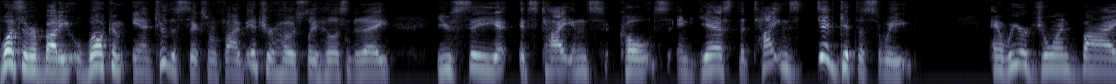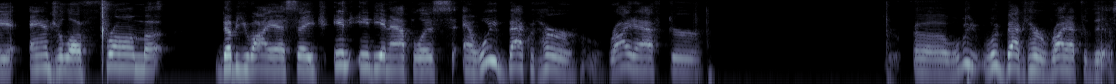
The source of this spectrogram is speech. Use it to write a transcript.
What's up, everybody? Welcome into the 615. It's your host, Lee Hillis, and today you see it's Titans, Colts, and yes, the Titans did get the sweep. And we are joined by Angela from WISH in Indianapolis, and we'll be back with her right after. Uh, we'll be, we'll be back with her right after this.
